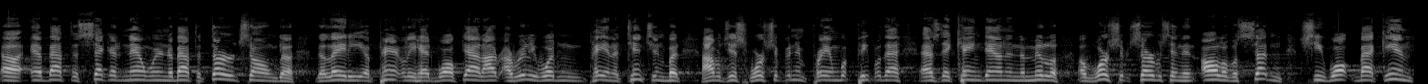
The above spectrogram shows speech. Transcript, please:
uh, about the second, now we're in about the third song, the, the lady apparently had walked out. I, I really wasn't paying attention, but I was just worshiping and praying with people that as they came down in the middle of worship service and then all of a sudden she walked back in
